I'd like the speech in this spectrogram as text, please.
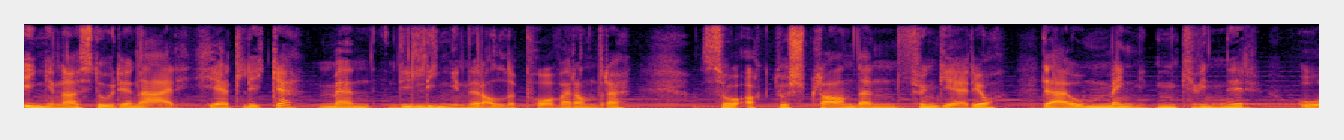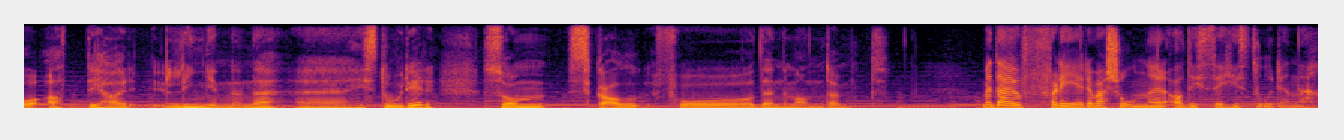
Ingen av historiene er helt like, men de ligner alle på hverandre. Så Aktors plan den fungerer jo. Det er jo mengden kvinner og at de har lignende eh, historier som skal få denne mannen dømt. Men det er jo flere versjoner av disse historiene.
